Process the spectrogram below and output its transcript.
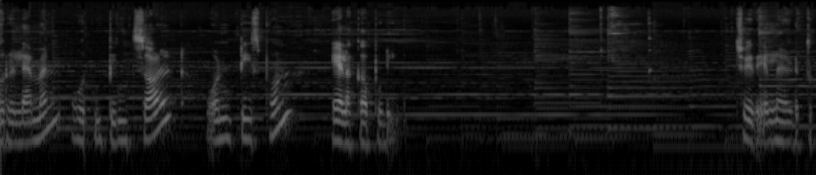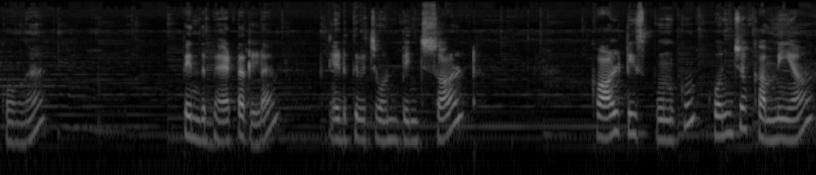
ஒரு லெமன் ஒரு பிங்க் சால்ட் ஒன் டீஸ்பூன் ஏலக்காய் பொடி. ஸோ இதையெல்லாம் எடுத்துக்கோங்க. இப்போ இந்த பேட்டரில் எடுத்து வச்ச ஒன் பிஞ்ச் சால்ட் கால் டீஸ்பூனுக்கும் கொஞ்சம் கம்மியாக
